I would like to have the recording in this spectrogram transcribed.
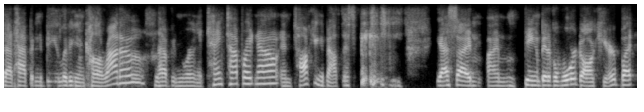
that happen to be living in Colorado who happen to be wearing a tank top right now and talking about this. yes, I'm I'm being a bit of a war dog here, but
